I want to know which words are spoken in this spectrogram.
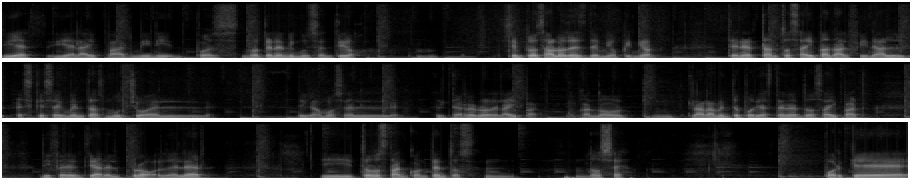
10 y el iPad mini pues no tienen ningún sentido. Siempre os hablo desde mi opinión. Tener tantos iPad al final es que segmentas mucho el, digamos, el, el terreno del iPad. Cuando claramente podías tener dos iPad, diferenciar el Pro del Air y todos están contentos. No sé, porque,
